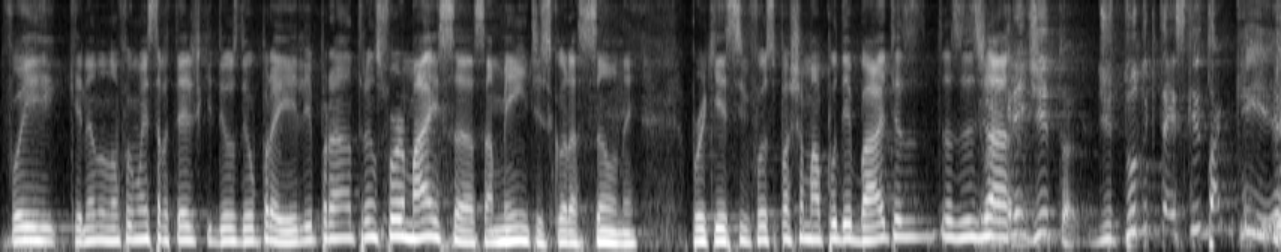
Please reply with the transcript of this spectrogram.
foi, querendo ou não, foi uma estratégia que Deus deu para ele para transformar essa, essa mente, esse coração, né? Porque se fosse para chamar para o debate, às, às vezes Eu já. acredito de tudo que está escrito aqui.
